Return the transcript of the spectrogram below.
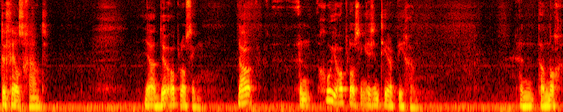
Te veel schaamt. Ja, de oplossing. Nou, een goede oplossing is in therapie gaan. En dan nog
